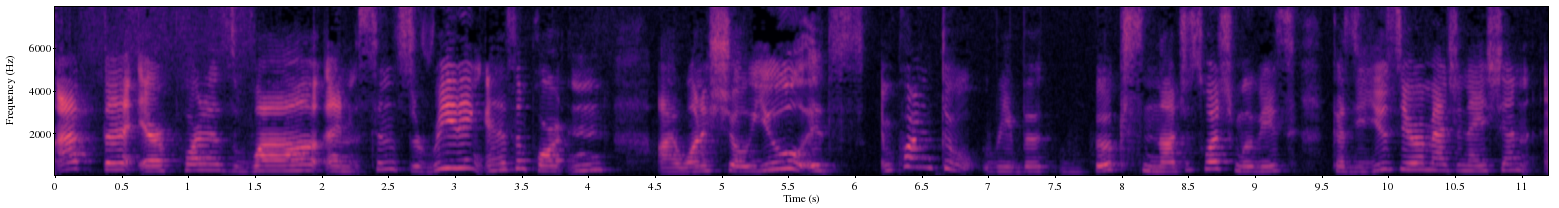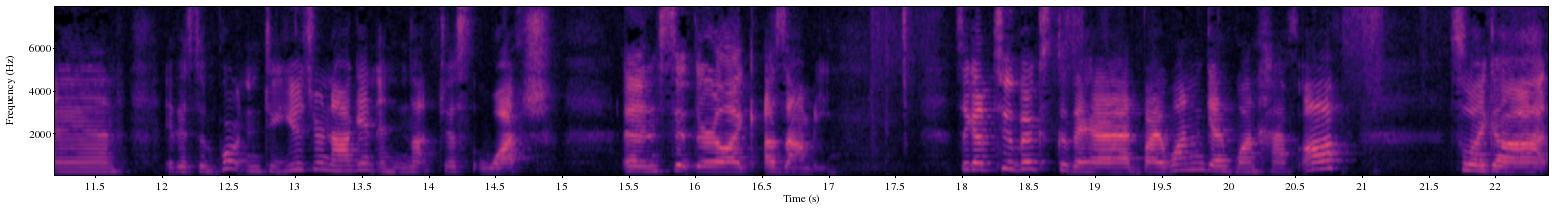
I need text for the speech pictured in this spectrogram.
at the airport as well and since the reading is important I want to show you it's important to read books, not just watch movies, because you use your imagination and it is important to use your noggin and not just watch and sit there like a zombie. So I got two books because they had buy one, get one half off. So I got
